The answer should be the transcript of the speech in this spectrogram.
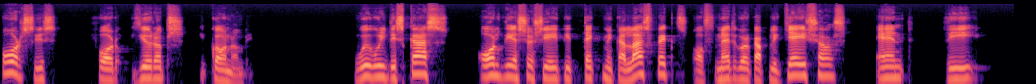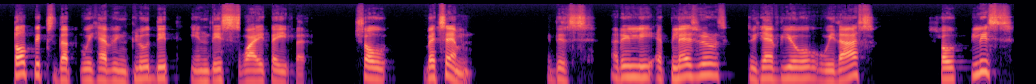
forces for Europe's economy. We will discuss all the associated technical aspects of network applications and the topics that we have included in this white paper. So, Bessem, it is really a pleasure to have you with us. So, please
